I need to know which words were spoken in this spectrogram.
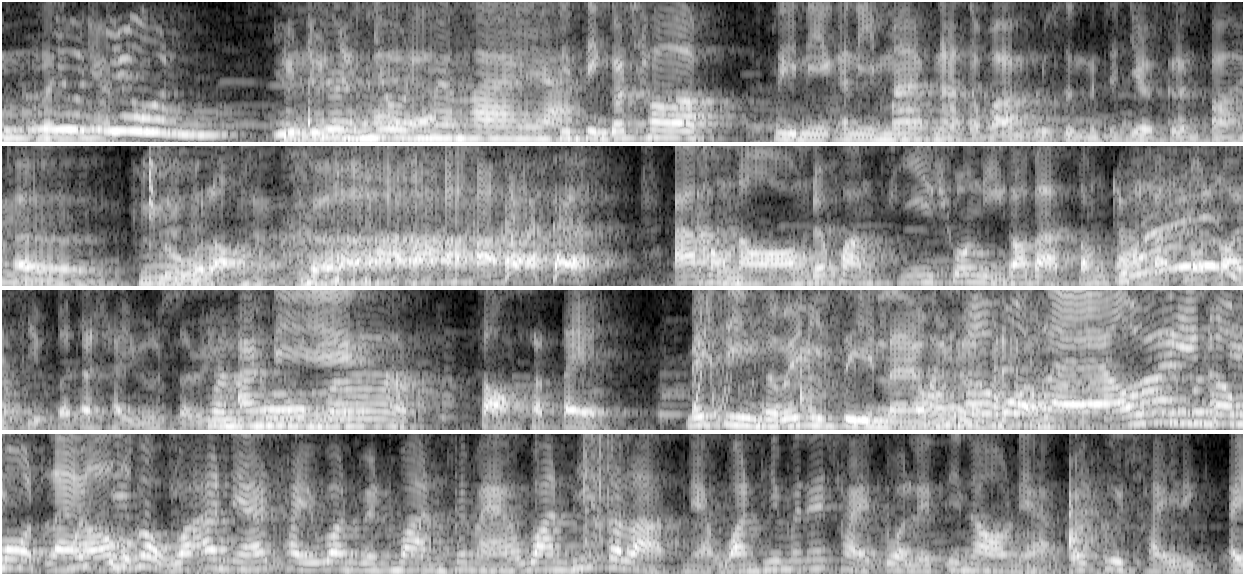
ๆอะไรอย่างเงี้ย ยุ่นยุ่นยุ่นยุ่นยังไงอะจริงๆก็ชอบ Clinique อันนี้มากนะ แต่ว่ารู้สึกมันจะเยอะเกินไป เออเพิ่งรู้เหรอ อะของน้องด้วยความที่ช่วงนี้ก็แบบต้องการแบบลดรอยสิวก็จะใช้ Eucerin อันนี้ฉันชอบมาก สอง step ไม่จริงเธอไม่มี scene แล้วไม่พราะเธอหมดแล้วไม่ scene เธอหมดแล้วเมื่อกี้บอกว่าอันเนี้ยใช้วันเว้นวันใช่ไหมวันที่สลับเนี่ยวันที่ไม่ได้ใช้ตัว retinol เนี่ยก็คือใช้ไอ้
